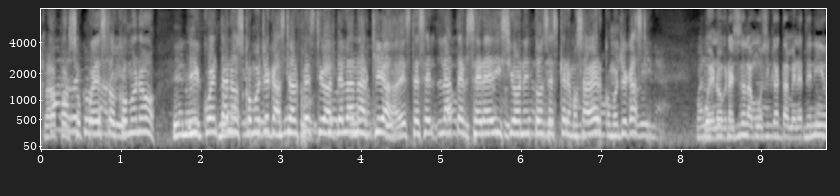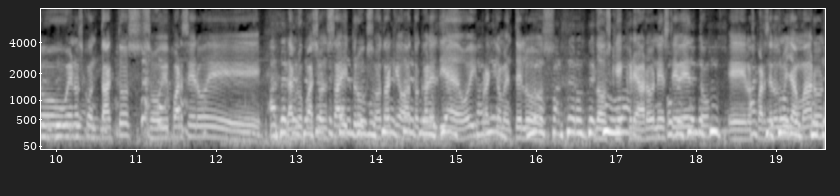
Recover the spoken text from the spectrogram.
Claro, por supuesto, cómo no. Y cuéntanos cómo llegaste al Festival de la Anarquía. Esta es la tercera edición, entonces queremos saber cómo llegaste. Bueno, gracias a la música también he tenido buenos contactos. Soy parcero de la agrupación Cytrux, otra que va a tocar el día de hoy. Prácticamente los, los que crearon este evento, eh, los parceros me llamaron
